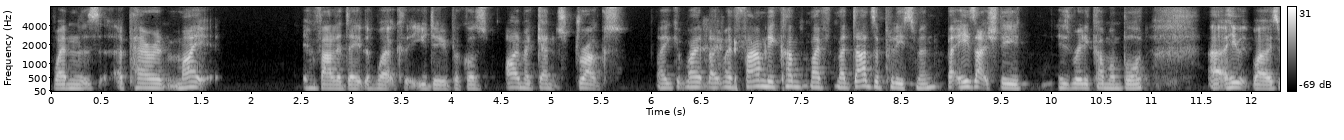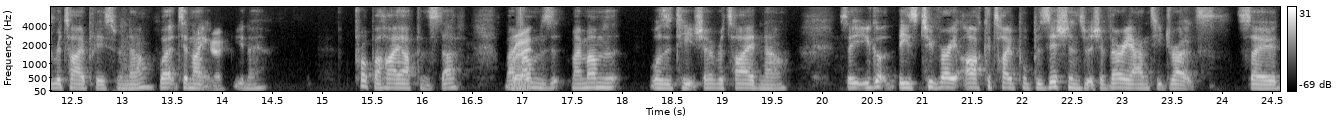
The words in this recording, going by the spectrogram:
when a parent might invalidate the work that you do because I'm against drugs. Like my like my family comes. My my dad's a policeman, but he's actually he's really come on board. Uh, he well, he's a retired policeman now. Worked in like Okay. you know proper high up and stuff. My Right. mum's my mum was a teacher, retired now. So you got these two very archetypal positions which are very anti-drugs. So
